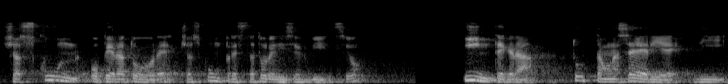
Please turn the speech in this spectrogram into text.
ciascun operatore, ciascun prestatore di servizio integra tutta una serie di,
